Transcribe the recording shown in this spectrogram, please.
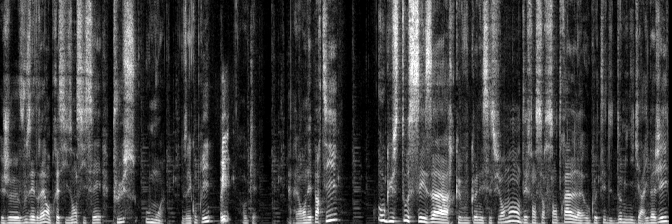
je vous aiderai en précisant si c'est plus ou moins. Vous avez compris? Oui. Ok. Alors on est parti. Augusto César, que vous connaissez sûrement, défenseur central aux côtés de Dominique Arribagé.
